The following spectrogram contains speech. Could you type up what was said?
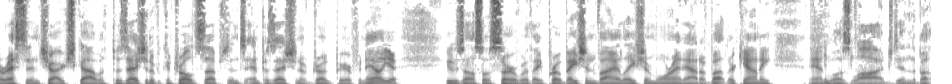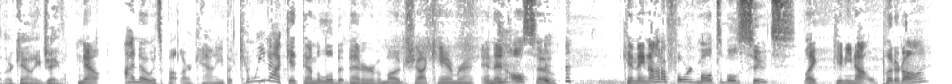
arrested and charged Scott with possession of a controlled substance and possession of drug paraphernalia. He was also served with a probation violation warrant out of Butler County and was lodged in the Butler County Jail. Now, I know it's Butler County, but can we not get them a little bit better of a mugshot camera? And then also, can they not afford multiple suits? Like, can he not put it on?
